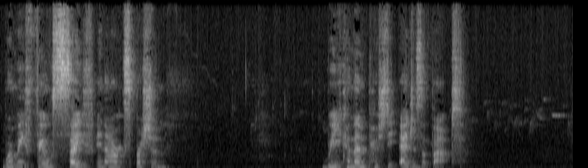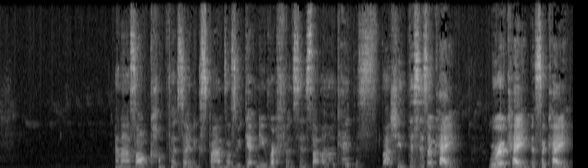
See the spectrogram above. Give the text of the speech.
when we feel safe in our expression, we can then push the edges of that. And as our comfort zone expands, as we get new references, that oh, okay, this actually this is okay. We're okay. It's okay.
